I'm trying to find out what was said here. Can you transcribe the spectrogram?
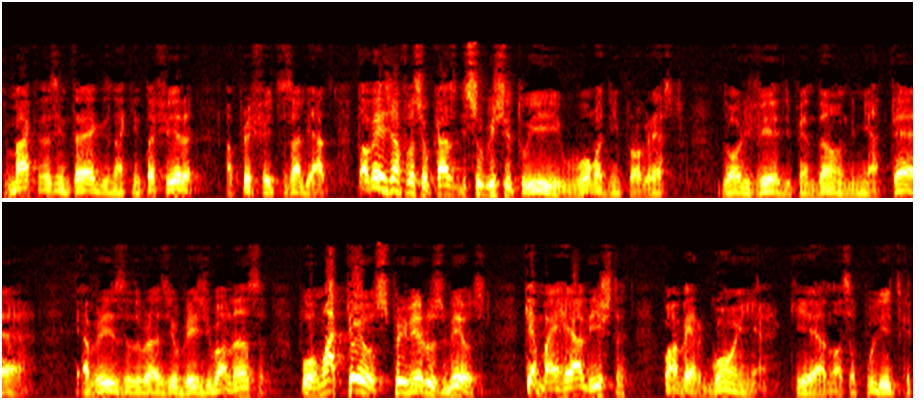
em máquinas entregues na quinta-feira a prefeitos aliados. Talvez já fosse o caso de substituir o Ordem e Progresso do Auriverde, Pendão, de Minha Terra, e a Brisa do Brasil, Beijo de Balança, por Mateus, primeiros meus, que é mais realista, com a vergonha que é a nossa política,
